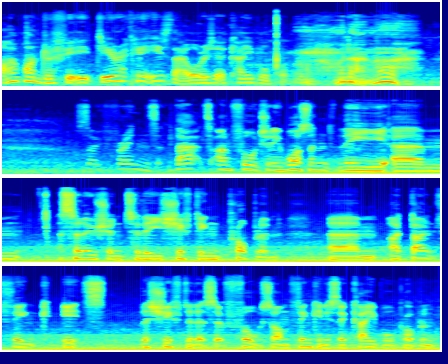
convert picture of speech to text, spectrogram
I wonder if it. Do you reckon it is that, or is it a cable problem? I don't know. So, friends, that unfortunately wasn't the um, solution to the shifting problem. Um, I don't think it's the shifter that's at fault, so I'm thinking it's a cable problem.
